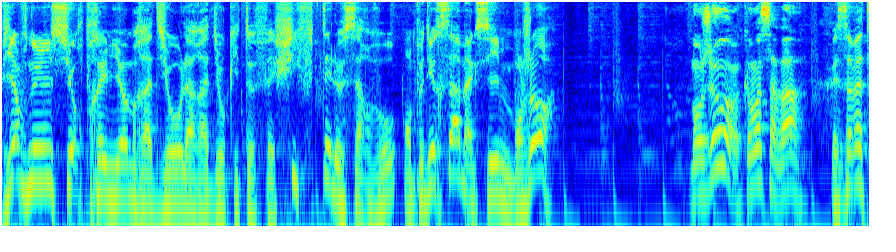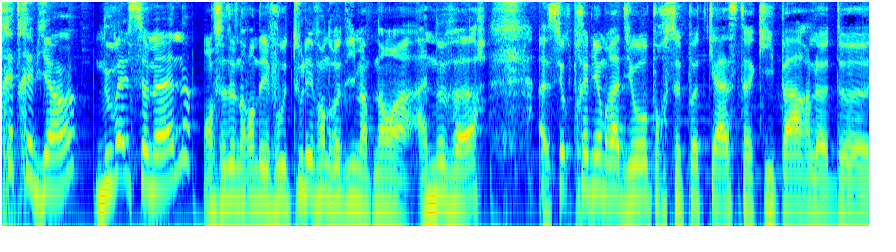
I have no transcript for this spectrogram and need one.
Bienvenue sur Premium Radio, la radio qui te fait shifter le cerveau. On peut dire ça Maxime, bonjour Bonjour, comment ça va? Mais ça va très très bien. Nouvelle semaine. On se donne rendez-vous tous les vendredis maintenant à 9h euh, sur Premium Radio pour ce podcast qui parle de,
